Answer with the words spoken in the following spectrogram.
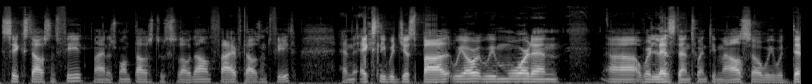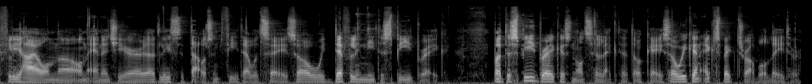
6,000 feet, minus 1,000 to slow down, 5,000 feet. And actually we just passed, we are we're more than, uh, we're less than 20 miles. So we were definitely high on, uh, on energy here, at least 1,000 feet, I would say. So we definitely need a speed brake. But the speed brake is not selected. Okay, so we can expect trouble later.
